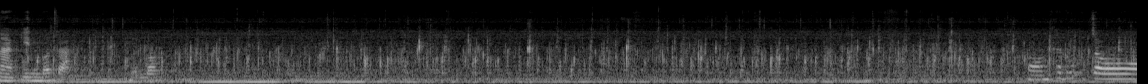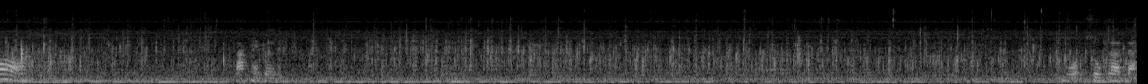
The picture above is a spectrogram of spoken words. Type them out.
น่ากินบ่จ้ะเห็นบ่หอ มทะลุจอตักให้เบิ่งบวกสุกแล้วจ้ะ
